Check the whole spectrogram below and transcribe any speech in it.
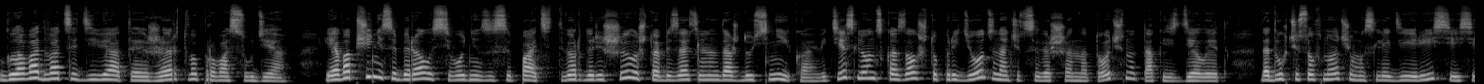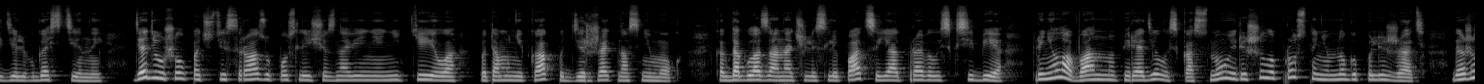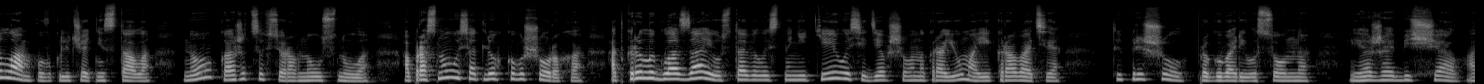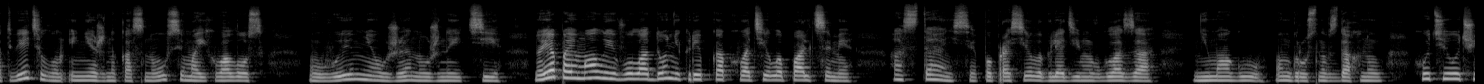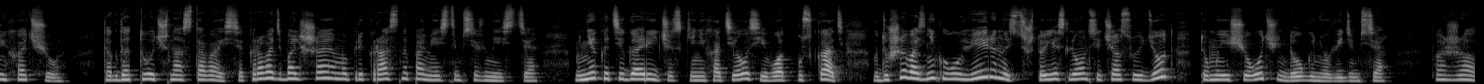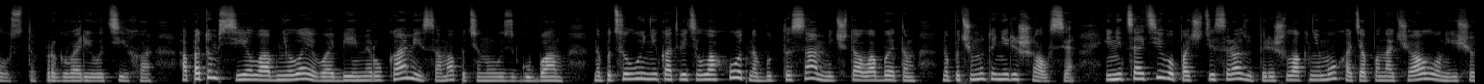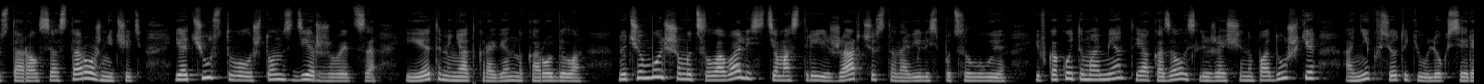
Глава 29. Жертва правосудия. Я вообще не собиралась сегодня засыпать, твердо решила, что обязательно дождусь Ника, ведь если он сказал, что придет, значит совершенно точно так и сделает. До двух часов ночи мы с леди Ирисией сидели в гостиной. Дядя ушел почти сразу после исчезновения Никейла, потому никак поддержать нас не мог. Когда глаза начали слепаться, я отправилась к себе, приняла ванну, переоделась ко сну и решила просто немного полежать. Даже лампу выключать не стала, но, кажется, все равно уснула. А проснулась от легкого шороха, открыла глаза и уставилась на Никейла, сидевшего на краю моей кровати. «Ты пришел», — проговорила сонно. «Я же обещал», — ответил он и нежно коснулся моих волос. Увы, мне уже нужно идти. Но я поймала его ладонь и крепко обхватила пальцами. «Останься», — попросила, глядя ему в глаза. «Не могу», — он грустно вздохнул, — «хоть и очень хочу». «Тогда точно оставайся. Кровать большая, мы прекрасно поместимся вместе». Мне категорически не хотелось его отпускать. В душе возникла уверенность, что если он сейчас уйдет, то мы еще очень долго не увидимся. «Пожалуйста», — проговорила тихо, а потом села, обняла его обеими руками и сама потянулась к губам. На поцелуй Ник ответил охотно, будто сам мечтал об этом, но почему-то не решался. Инициатива почти сразу перешла к нему, хотя поначалу он еще старался осторожничать. Я чувствовала, что он сдерживается, и это меня откровенно коробило. Но чем больше мы целовались, тем острее и жарче становились поцелуи, и в какой-то момент я оказалась лежащей на подушке, а Ник все-таки улегся рядом.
